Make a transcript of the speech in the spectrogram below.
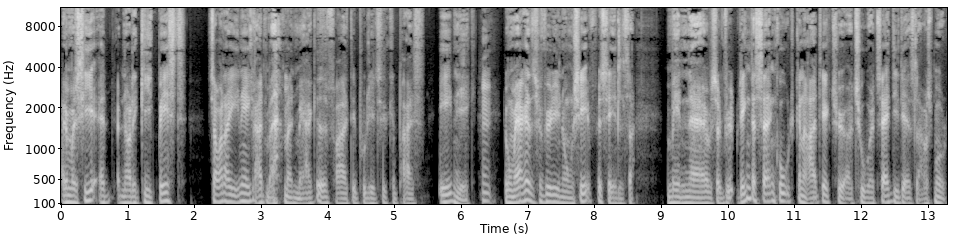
og jeg må sige, at når det gik bedst, så var der egentlig ikke ret meget, man mærkede fra det politiske pres. Egentlig ikke. Mm. Du mærkede det selvfølgelig i nogle chefbesættelser, men øh, så længe der sad en god generaldirektør og turde tage de der slagsmål,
